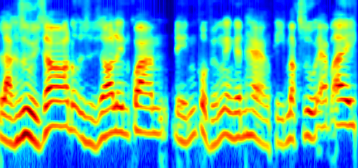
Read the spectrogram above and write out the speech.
là rủi ro độ rủi ro liên quan đến cổ phiếu ngành ngân hàng. Thì mặc dù FA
